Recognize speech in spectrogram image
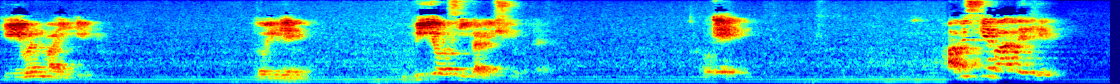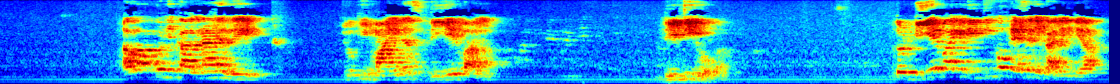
के वन बाई के टू तो ये बी और सी का रेशियो है ओके अब इसके बाद देखिए। अब आपको निकालना है रेट जो कि minus D A by D T होगा। तो D A by D T को कैसे निकालेंगे आप?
